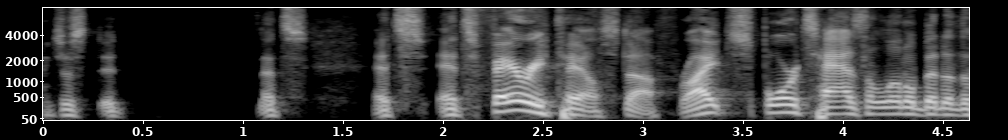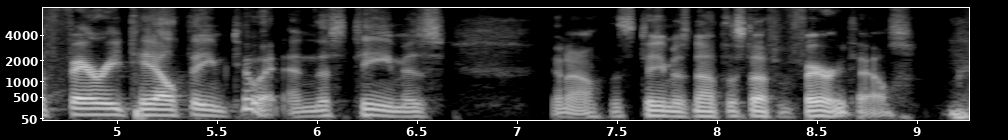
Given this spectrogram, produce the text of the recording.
It just it that's it's it's fairy tale stuff, right? Sports has a little bit of the fairy tale theme to it, and this team is you know, this team is not the stuff of fairy tales.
